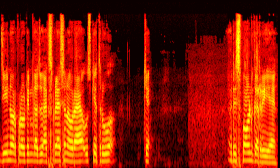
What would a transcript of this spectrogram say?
जीन और प्रोटीन का जो एक्सप्रेशन हो रहा है, उसके थ्रू क्या रिस्पॉन्ड कर रही है।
